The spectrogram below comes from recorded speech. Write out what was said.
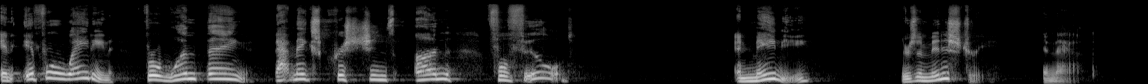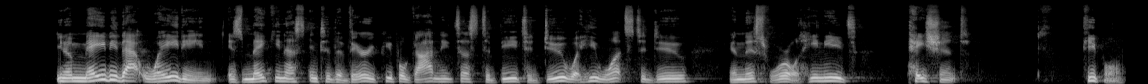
And if we're waiting for one thing, that makes Christians unfulfilled. And maybe there's a ministry in that. You know, maybe that waiting is making us into the very people God needs us to be to do what He wants to do in this world. He needs patient people.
